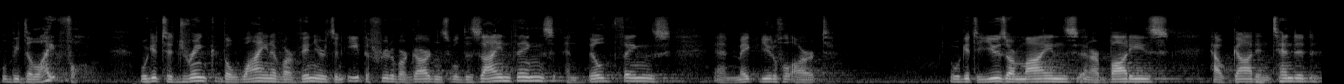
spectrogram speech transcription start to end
will be delightful. We'll get to drink the wine of our vineyards and eat the fruit of our gardens. We'll design things and build things and make beautiful art. We'll get to use our minds and our bodies how God intended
